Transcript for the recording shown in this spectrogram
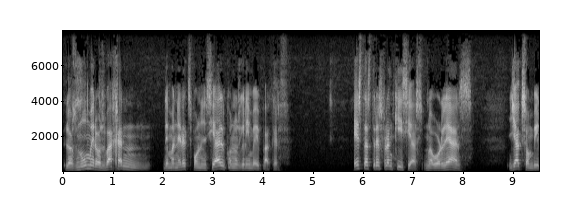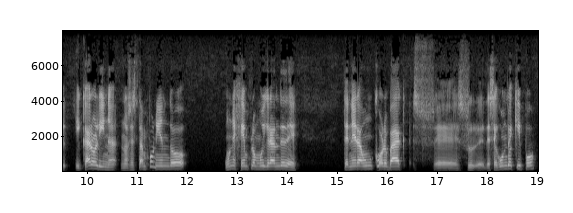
Los números bajan de manera exponencial con los Green Bay Packers. Estas tres franquicias, Nueva Orleans, Jacksonville y Carolina, nos están poniendo un ejemplo muy grande de tener a un quarterback eh, de segundo equipo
